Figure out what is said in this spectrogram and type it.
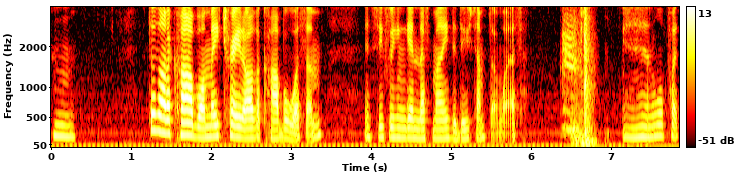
Hmm. It's a lot of cobble. I may trade all the cobble with them and see if we can get enough money to do something with. And we'll put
